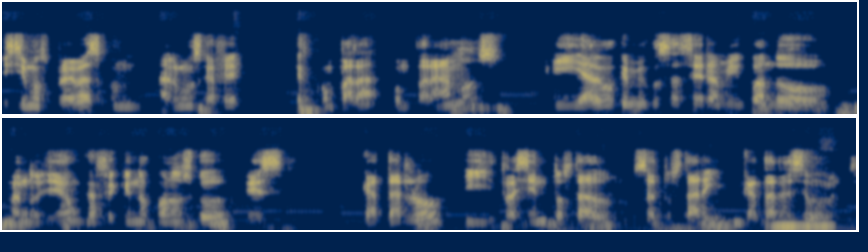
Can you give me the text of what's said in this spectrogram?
hicimos pruebas con algunos cafés, compara, comparamos. Y algo que me gusta hacer a mí cuando, cuando llega un café que no conozco es catarlo y recién tostado, o sea, tostar y catar en ese momento.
